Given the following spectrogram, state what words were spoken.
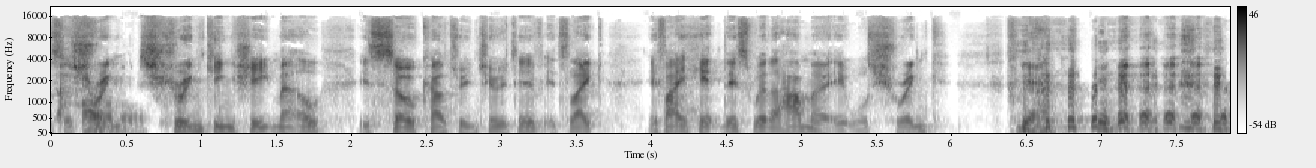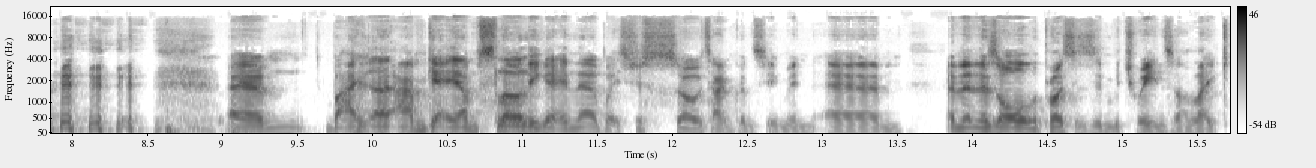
so Horrible. shrink, shrinking sheet metal is so counterintuitive. It's like if I hit this with a hammer, it will shrink. yeah. um, but I, I- I'm getting, I'm slowly getting there, but it's just so time consuming. Um, and then there's all the processes in between. So like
